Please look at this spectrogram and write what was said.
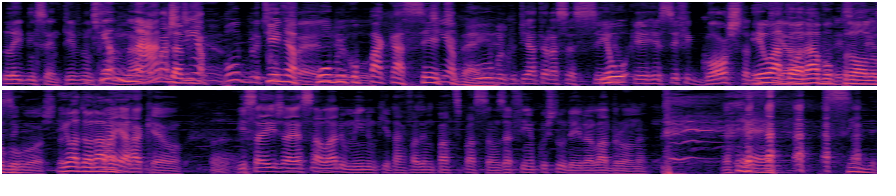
lei de incentivo, não tinha, tinha nada, nada, mas tinha público, Tinha velho. público pra cacete, tinha velho. Tinha público, teatro era acessível, eu, porque Recife gosta de Eu teatro, adorava o prólogo. Eu adorava... Olha, Raquel, isso aí já é salário mínimo que tava fazendo participação. Zefinha Costureira, ladrona. É, sim.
